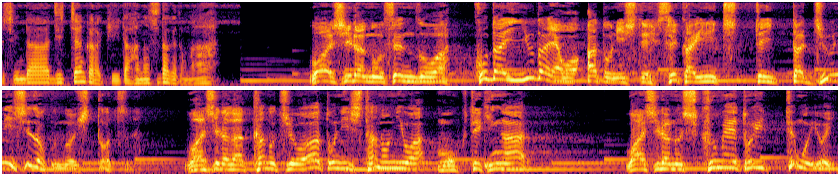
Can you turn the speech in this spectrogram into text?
死んだじっちゃんから聞いた話だけどなわしらの先祖は古代ユダヤを後にして世界に散っていった十二種族の一つ。わしらがかの地を後にしたのには目的がある。わしらの宿命と言ってもよい。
